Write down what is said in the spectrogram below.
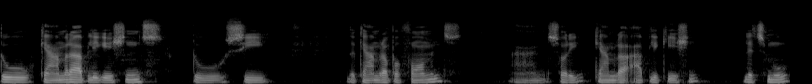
to camera applications to see the camera performance and sorry camera application. Let's move.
